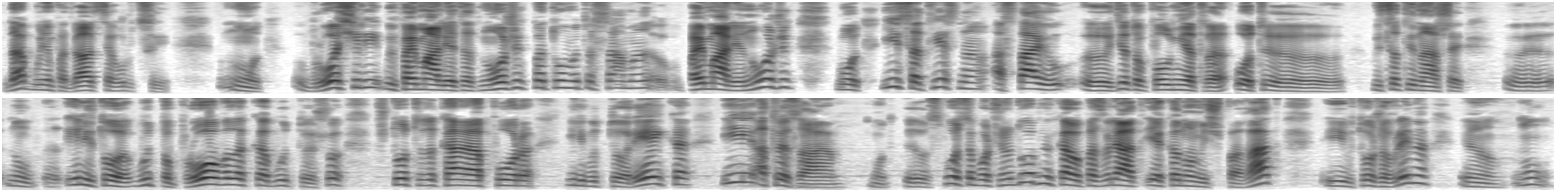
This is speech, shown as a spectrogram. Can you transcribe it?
куда будем подвязывать огурцы. Ну вот. Бросили, мы поймали этот ножик, потом это самое, поймали ножик, вот, и, соответственно, оставил э, где-то полметра от э, высоты нашей, э, ну, или то, будь то проволока, будь то что-то такая опора, или будь то рейка, и отрезаем. Вот. Э, способ очень удобный, как бы позволяет и экономить шпагат, и в то же время, э, ну,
